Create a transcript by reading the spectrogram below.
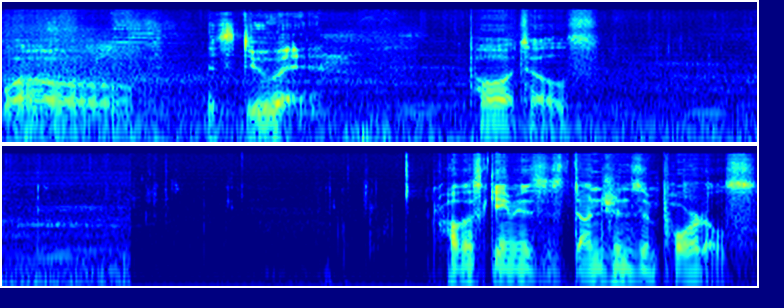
Whoa. Let's do it. Portals. All this game is is dungeons and portals.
